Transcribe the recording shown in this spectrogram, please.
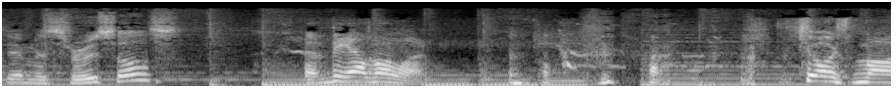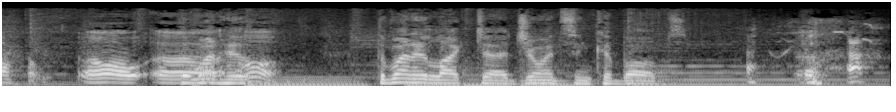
Demis Roussos. and the other one. George Michael. Oh, uh, The one who, oh. the one who liked uh, joints and kebabs.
